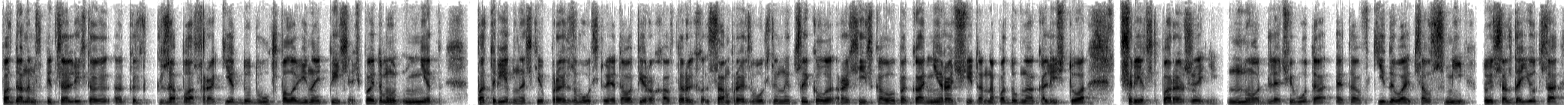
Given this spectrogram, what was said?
По данным специалистов, э, запас ракет до 2,5 тысяч. Поэтому нет потребности в производстве. Это, во-первых. А во-вторых, сам производственный цикл российского ВПК не рассчитан на подобное количество средств поражений. Но для чего-то это вкидывается в СМИ. То есть создается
